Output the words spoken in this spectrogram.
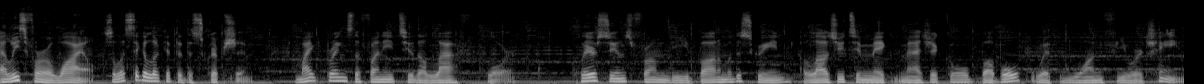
at least for a while. So let's take a look at the description. Mike brings the funny to the laugh floor. Clear Tsums from the bottom of the screen allows you to make magical bubble with one fewer chain.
